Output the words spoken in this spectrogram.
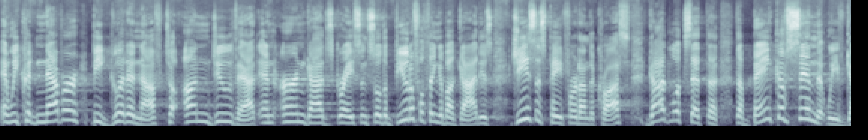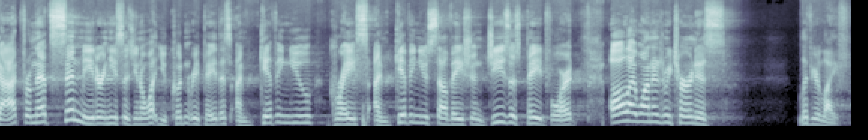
And we could never be good enough to undo that and earn God's grace. And so the beautiful thing about God is Jesus paid for it on the cross. God looks at the, the bank of sin that we've got from that sin meter and he says, You know what? You couldn't repay this. I'm giving you grace. I'm giving you salvation. Jesus paid for it. All I want in return is live your life,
